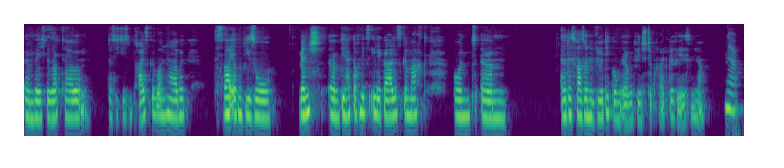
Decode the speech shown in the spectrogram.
ähm, wenn ich gesagt habe, dass ich diesen Preis gewonnen habe, das war irgendwie so, Mensch, ähm, die hat doch nichts Illegales gemacht und ähm, also das war so eine Würdigung irgendwie ein Stück weit gewesen, ja. Ja.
